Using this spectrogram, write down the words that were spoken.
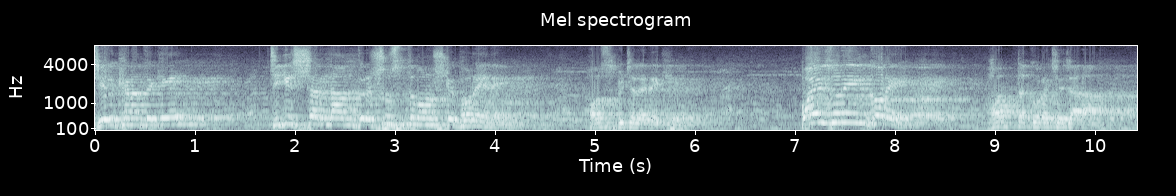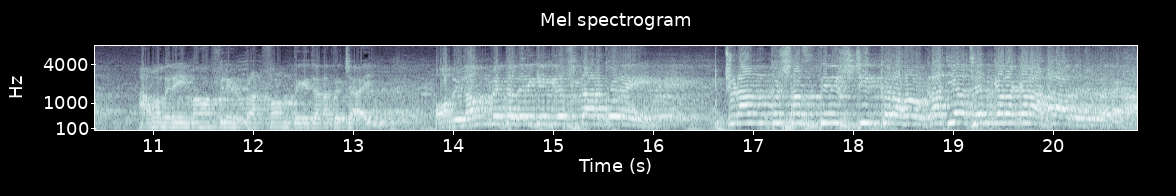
জেলখানা থেকে চিকিৎসার নাম করে সুস্থ মানুষকে ধরে এনে হসপিটালে রেখে পয়জনিং করে হত্যা করেছে যারা। আমাদের এই মাহফিলের প্ল্যাটফর্ম থেকে জানাতে চাই, অবিলম্বে তাদেরকে গ্রেফতার করে চূড়ান্ত শাস্তি নিশ্চিত করা হোক। রাজি আছেন কারা কারা? হাত উঁচু করে দেখা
